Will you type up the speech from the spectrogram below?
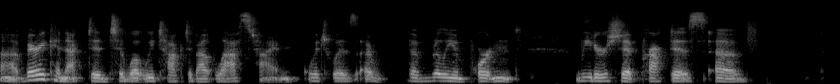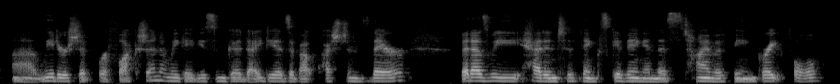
uh, very connected to what we talked about last time, which was a, the really important leadership practice of uh, leadership reflection. And we gave you some good ideas about questions there. But as we head into Thanksgiving and this time of being grateful,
